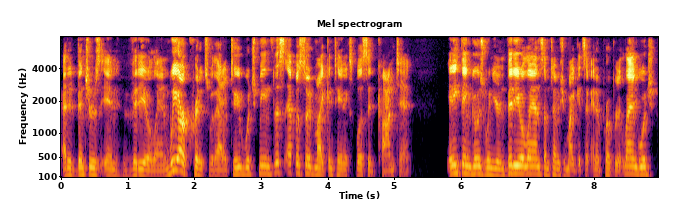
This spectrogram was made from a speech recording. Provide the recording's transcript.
at Adventures in Videoland. We are critics with attitude, which means this episode might contain explicit content. Anything goes when you're in Videoland. Sometimes you might get some inappropriate language,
